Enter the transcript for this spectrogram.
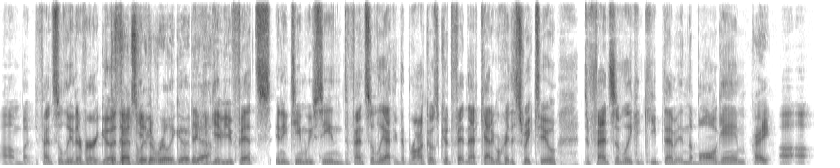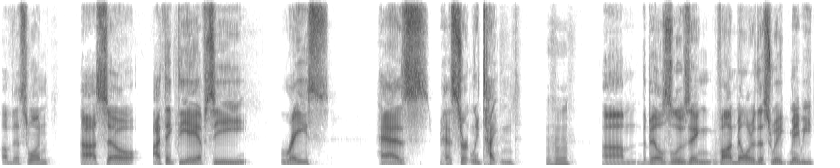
Um, but defensively, they're very good. Defensively, give they're really good, They yeah. can give you fits. Any team we've seen defensively, I think the Broncos could fit in that category this week too. Defensively, can keep them in the ball game. Right. Uh, uh, of this one. Uh, so I think the AFC race has has certainly tightened. Mm-hmm. Um, the Bills losing Von Miller this week maybe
